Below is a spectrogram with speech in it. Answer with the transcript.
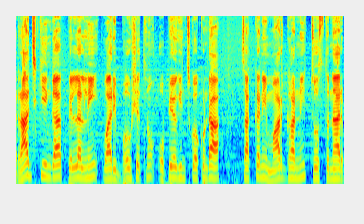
రాజకీయంగా పిల్లల్ని వారి భవిష్యత్తును ఉపయోగించుకోకుండా చక్కని మార్గాన్ని చూస్తున్నారు.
